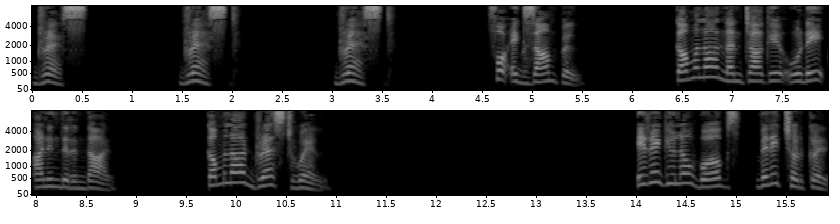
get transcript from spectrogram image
dress dressed dressed for example கமலா நன்றாக உடை அணிந்திருந்தாள் கமலா dressed well irregular verbs வினைச்சொற்கள்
